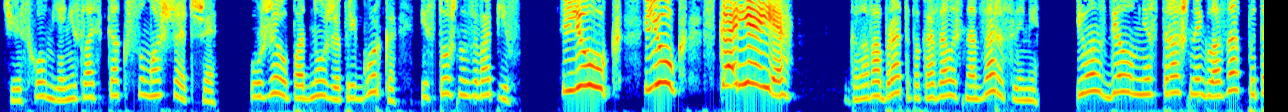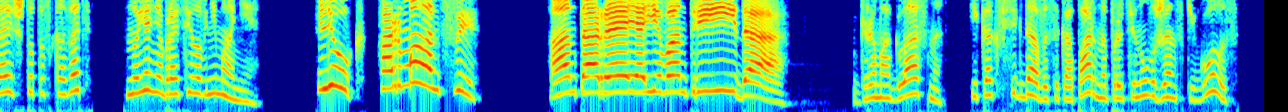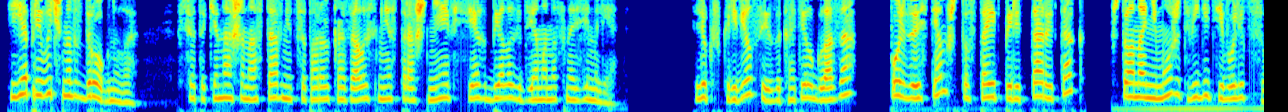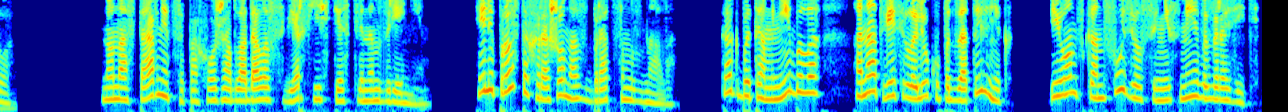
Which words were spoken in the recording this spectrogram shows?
Через холм я неслась как сумасшедшая, уже у подножия пригорка, истошно завопив. «Люк! Люк! Скорее!» Голова брата показалась над зарослями, и он сделал мне страшные глаза, пытаясь что-то сказать, но я не обратила внимания. «Люк! Арманцы!» «Антарея Евантриида!» Громогласно и, как всегда, высокопарно протянул женский голос, и я привычно вздрогнула. все таки наша наставница порой казалась мне страшнее всех белых демонов на земле. Люк скривился и закатил глаза, пользуясь тем, что стоит перед Тарой так, что она не может видеть его лицо. Но наставница, похоже, обладала сверхъестественным зрением. Или просто хорошо нас с братцем знала. Как бы там ни было, она отвесила Люку подзатыльник, и он сконфузился, не смея возразить.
